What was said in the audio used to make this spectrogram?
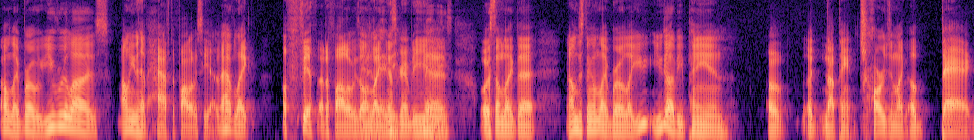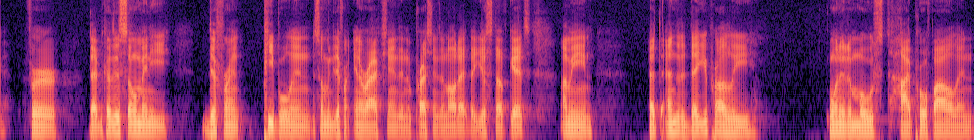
I'm like, bro, you realize I don't even have half the followers he has. I have like a fifth of the followers on like maybe. Instagram that he Maybe. has, or something like that. And I'm just thinking, I'm like, bro, like you you gotta be paying a, a not paying, charging like a bag for that because there's so many different people and so many different interactions and impressions and all that that your stuff gets. I mean, at the end of the day, you're probably one of the most high profile and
